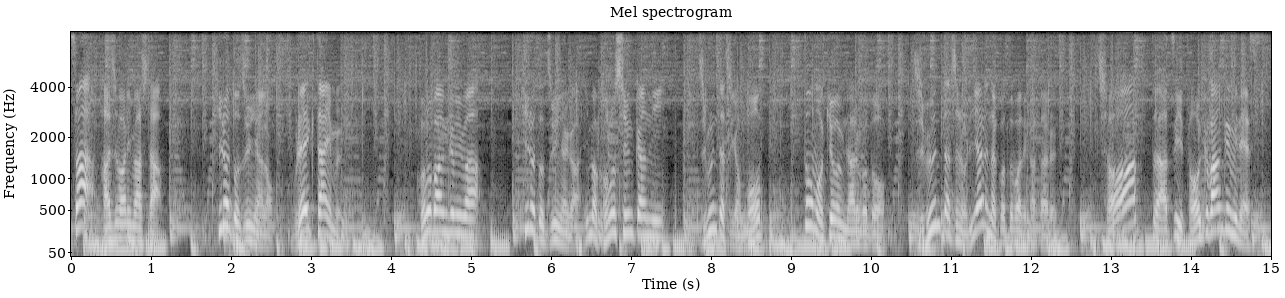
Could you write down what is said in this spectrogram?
さあ始まりました。ヒロと純也のブレイクタイム。この番組はヒロと純也が今この瞬間に自分たちが最も興味のあることを自分たちのリアルな言葉で語るちょっと熱いトーク番組です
